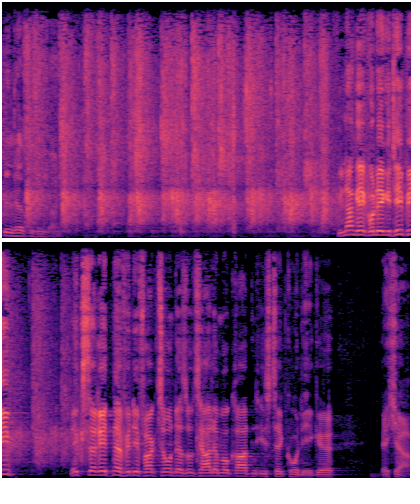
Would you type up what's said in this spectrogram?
Vielen herzlichen Dank. Vielen Dank, Herr Kollege Tipi. Nächster Redner für die Fraktion der Sozialdemokraten ist der Kollege Becher.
